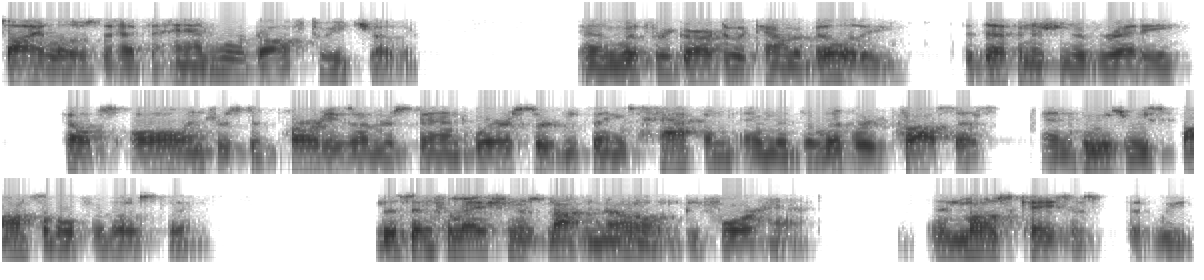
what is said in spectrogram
silos that have to hand work off to each other. And with regard to accountability, the definition of ready helps all interested parties understand where certain things happen in the delivery process and who is responsible for those things. This information is not known beforehand in most cases that we,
